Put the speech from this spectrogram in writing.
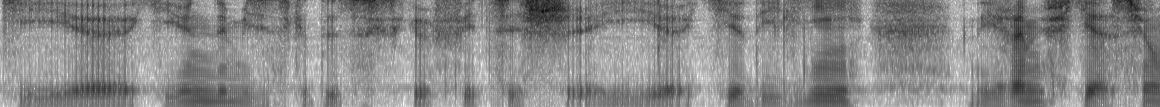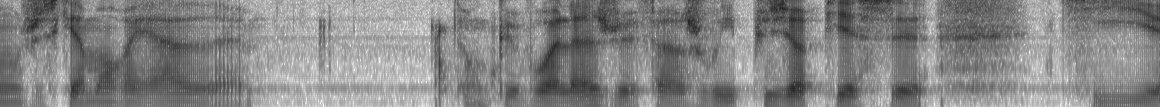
qui, euh, qui, est une de mes étiquettes de disque fétiche et euh, qui a des liens, des ramifications jusqu'à Montréal. Donc voilà, je vais faire jouer plusieurs pièces qui,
